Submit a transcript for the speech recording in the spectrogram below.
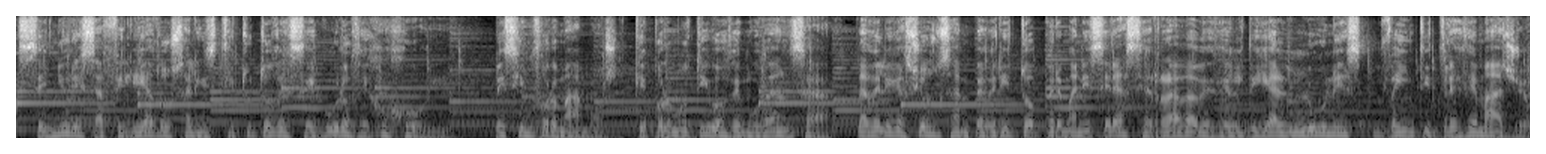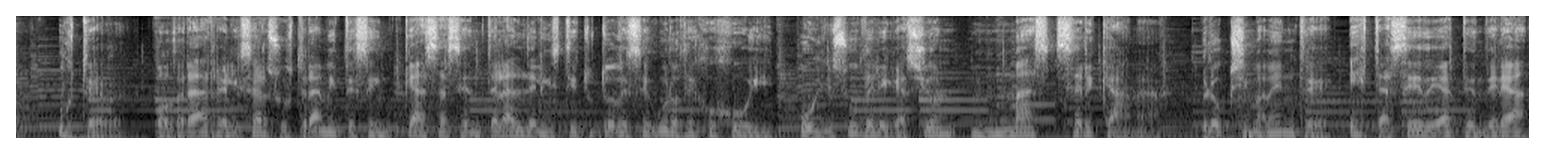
Señores afiliados al Instituto de Seguros de Jujuy, les informamos que por motivos de mudanza, la delegación San Pedrito permanecerá cerrada desde el día lunes 23 de mayo. Usted podrá realizar sus trámites en Casa Central del Instituto de Seguros de Jujuy o en su delegación más cercana. Próximamente, esta sede atenderá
